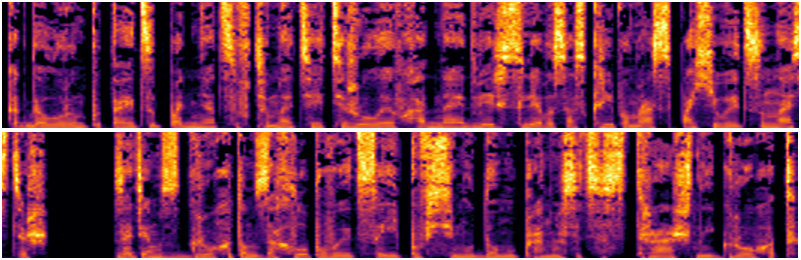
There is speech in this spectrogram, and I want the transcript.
Когда Лорен пытается подняться в темноте, тяжелая входная дверь слева со скрипом распахивается настежь, затем с грохотом захлопывается, и по всему дому проносится страшный грохот,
